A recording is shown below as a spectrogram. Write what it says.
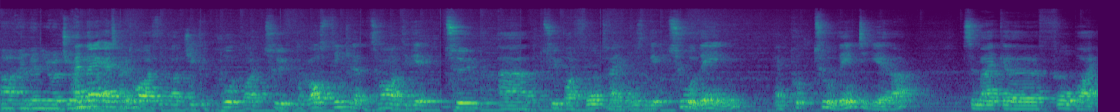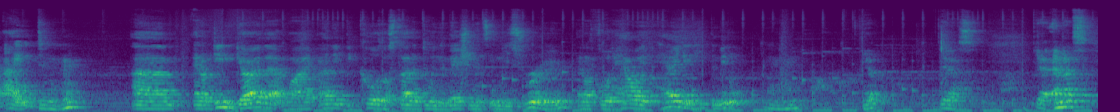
uh, and then you adjoin And they advertised it like you could put like two. Like I was thinking at the time to get two uh, two by four tables and get two of them and put two of them together to make a four by eight. Mm-hmm. Um, and I didn't go that way only because I started doing the measurements in this room and I thought how are, how are you going to hit the middle? Mm-hmm. Yep. Yes. Yeah, and that's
